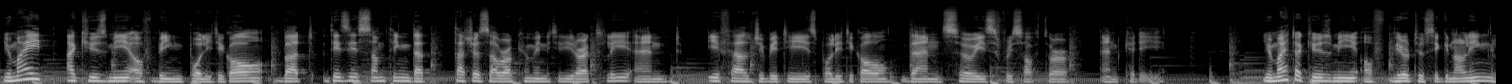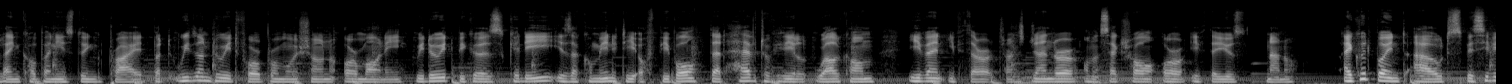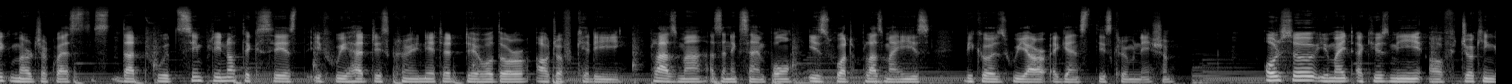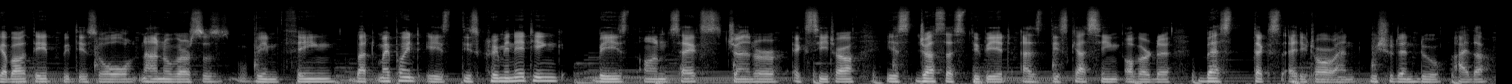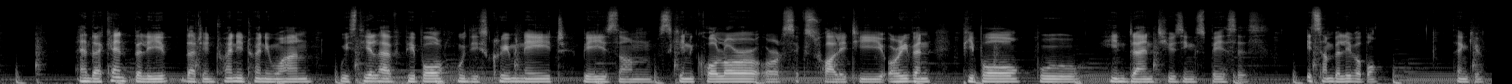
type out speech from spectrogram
You might accuse me of being political, but this is something that touches our community directly, and if LGBT is political, then so is free software and KDE. You might accuse me of virtue signaling like companies doing Pride, but we don't do it for promotion or money. We do it because KDE is a community of people that have to feel welcome even if they're transgender, homosexual, or if they use nano. I could point out specific merge requests that would simply not exist if we had discriminated the other out of KDE. Plasma, as an example, is what Plasma is because we are against discrimination. Also, you might accuse me of joking about it with this whole nano versus Vim thing, but my point is discriminating based on sex, gender, etc. is just as stupid as discussing over the best text editor, and we shouldn't do either. And I can't believe that in 2021 we still have people who discriminate based on skin color or sexuality, or even people who indent using spaces. It's unbelievable. Thank you.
